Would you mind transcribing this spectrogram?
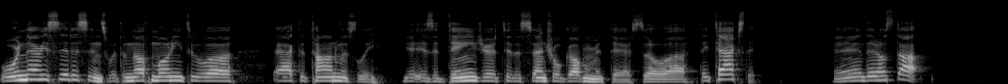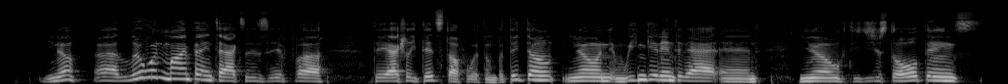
ordinary citizens with enough money to uh, act autonomously is a danger to the central government there. So uh, they taxed it, and they don't stop. You know, uh, Lou wouldn't mind paying taxes if uh, they actually did stuff with them, but they don't, you know, and, and we can get into that and, you know, just the whole thing's,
